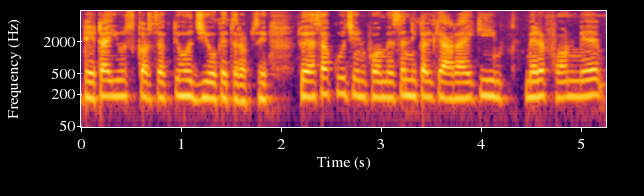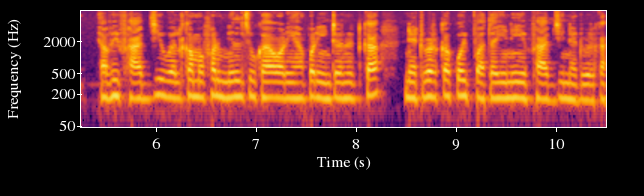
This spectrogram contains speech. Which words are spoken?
डेटा यूज़ कर सकते हो जियो के तरफ़ से। तो ऐसा कुछ इन्फॉर्मेशन निकल के आ रहा है कि मेरे फ़ोन में अभी फाइव जी वेलकम ऑफ़र मिल चुका है और यहाँ पर इंटरनेट का नेटवर्क का कोई पता ही नहीं है फाइव जी नेटवर्क का।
